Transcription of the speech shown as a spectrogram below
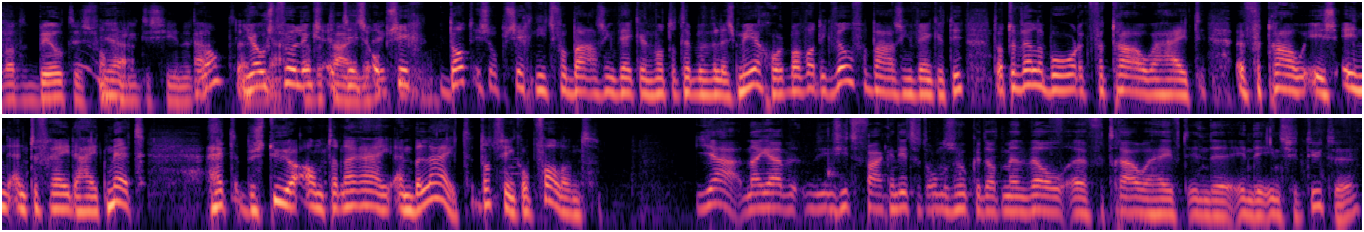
wat het beeld is van Ja. politici in het land. En Joost Vullings, het is op zich, dat is op zich niet verbazingwekkend, want dat hebben we wel eens meer gehoord. Maar wat ik wel verbazingwekkend is, dat er wel een behoorlijk vertrouwenheid, eh, vertrouwen is in en tevredenheid met het bestuur, ambtenarij en beleid. Dat vind ik opvallend. Ja, nou ja, je ziet vaak in dit soort onderzoeken... dat men wel eh, vertrouwen heeft in de, in de instituten.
